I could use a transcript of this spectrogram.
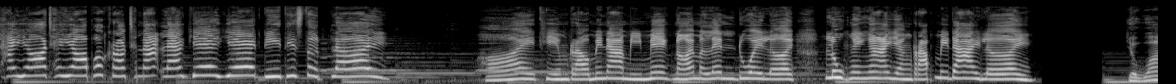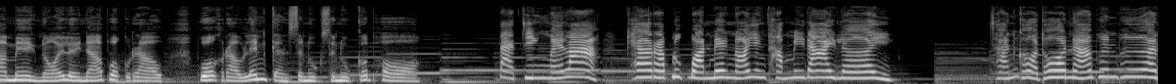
ชัยยอชัยยอพวกเราชนะแล้วเย่เย่ดีที่สุดเลย เฮ้ยทีมเราไม่น่ามีเมฆน้อยมาเล่นด้วยเลย ลูกง่ายๆยังรับไม่ได้เลย อย่าว่าเมฆน้อยเลยนะพวกเรา พวกเราเล่นกันสนุกสนุกก็พอ แต่จริงไหมล่ะ แค่รับลูกบอลเมฆน้อยยังทำไม่ได้เลย ฉันขอโทษนะเพื่อน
